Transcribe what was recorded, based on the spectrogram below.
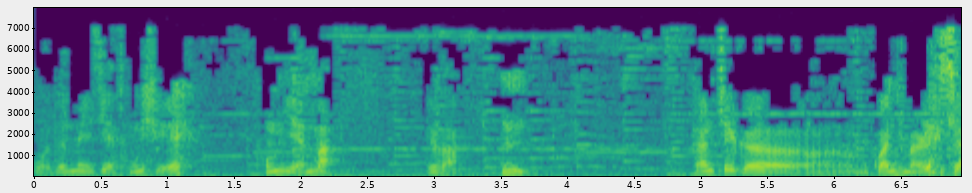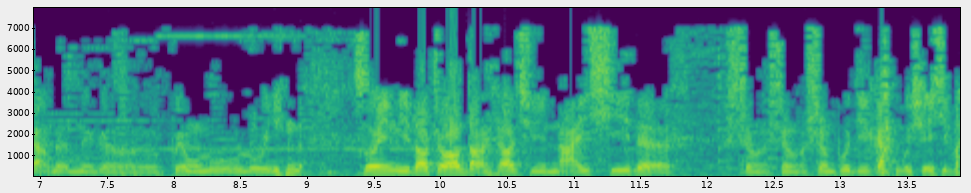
我的那届同学，同年嘛，对吧？嗯。但这个关起门来讲的那个不用录录音的，所以你到中央党校去哪一期的？省省省部级干部学习班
